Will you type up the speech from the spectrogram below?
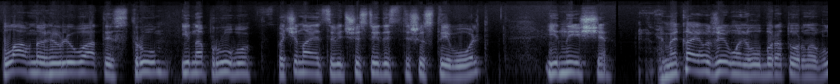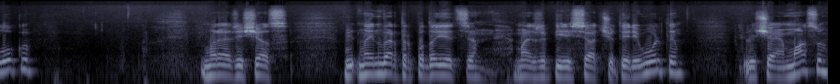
плавно регулювати струм і напругу. Починається від 66 вольт і нижче. Вмикаємо живлення лабораторного блоку. Мережі зараз на інвертор подається майже 54 вольти. Включаємо масу.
